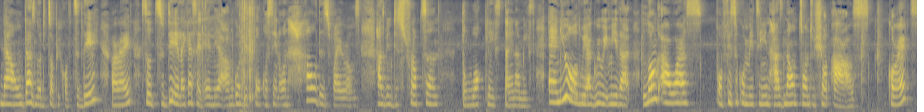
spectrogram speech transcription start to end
Now, that's not the topic of today, all right? So, today, like I said earlier, I'm going to be focusing on how this virus has been disrupting the workplace dynamics. And you all will agree with me that long hours of physical meeting has now turned to short hours, correct?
